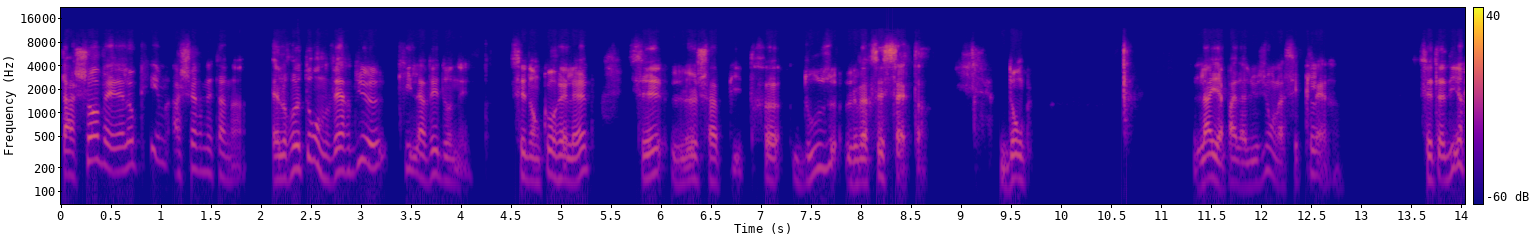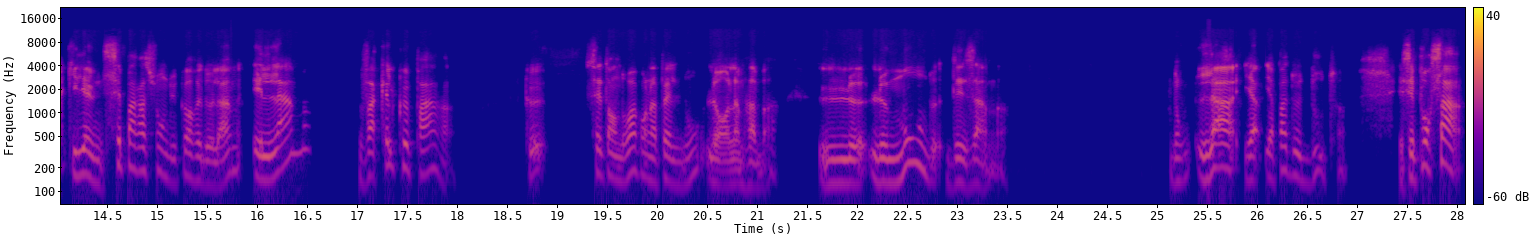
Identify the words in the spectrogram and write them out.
Tachov et Elohim Asher Netana. Elle retourne vers Dieu qui l'avait donné. C'est dans Kohelet, c'est le chapitre 12, le verset 7. Donc, là, il n'y a pas d'allusion, là, c'est clair. C'est-à-dire qu'il y a une séparation du corps et de l'âme, et l'âme va quelque part que cet endroit qu'on appelle, nous, le Olam le, monde des âmes. Donc là, il n'y a, a, pas de doute. Et c'est pour ça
